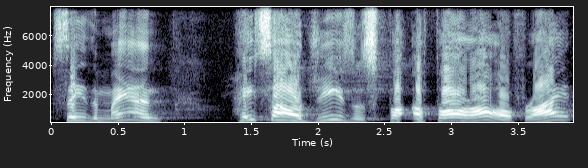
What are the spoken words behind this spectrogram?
See, the man, he saw Jesus afar off, right?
